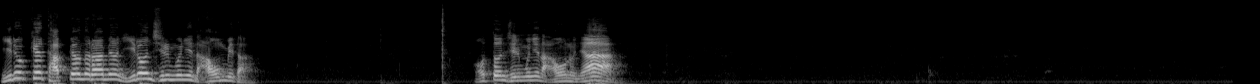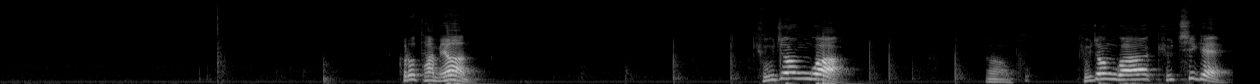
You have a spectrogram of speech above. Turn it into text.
이렇게 답변을 하면 이런 질문이 나옵니다. 어떤 질문이 나오느냐? 그렇다면 규정과 어, 부- 규정과 규칙에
